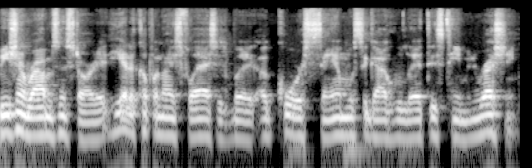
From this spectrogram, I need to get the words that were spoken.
Bijan Robinson started. He had a couple nice flashes, but of course, Sam was the guy who led this team in rushing.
